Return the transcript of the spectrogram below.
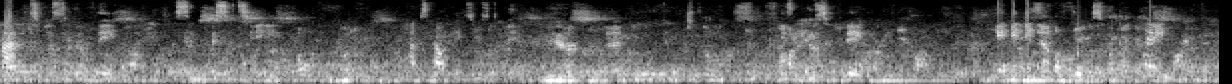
back to the sort of the, simplicity of perhaps how things used to be. Yeah. And Portugal is beautifully it, it, it offers hey,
